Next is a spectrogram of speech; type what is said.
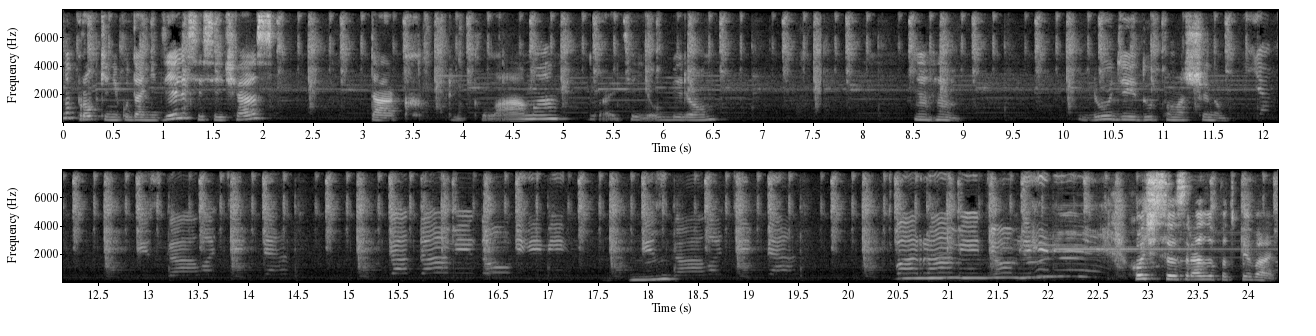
Ну, пробки никуда не делись и сейчас. Так, реклама. Давайте ее уберем. Угу. Люди идут по машинам. Угу. Хочется сразу подпевать.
